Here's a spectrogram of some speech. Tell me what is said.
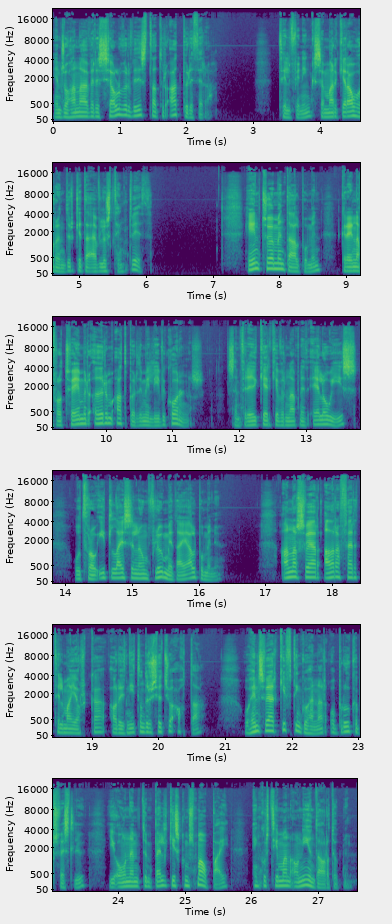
eins og hann hafi verið sjálfur viðstatur atbyrði þeirra tilfinning sem margir áhórandur geta eflust tengt við. Hinn tvö myndaalbumin greina frá tveimur öðrum atbörðum í lífi konunar sem friðger gefur nafnið Eloise út frá ídlæsilegum flugmiða í albuminu. Annars vegar aðra ferð til Mallorca árið 1978 og hins vegar giftingu hennar og brúðköpsveslu í ónemdum belgískum smábæ einhver tíman á nýjunda áratögnum.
